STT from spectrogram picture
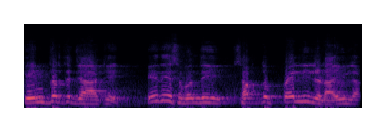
ਕੇਂਦਰ 'ਚ ਜਾ ਕੇ ਇਹਦੇ ਸੰਬੰਧੀ ਸਭ ਤੋਂ ਪਹਿਲੀ ਲੜਾਈ ਲੜ-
